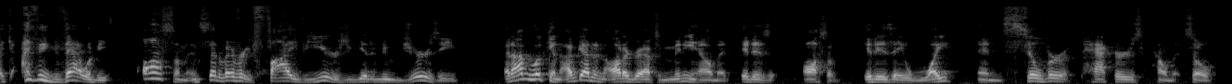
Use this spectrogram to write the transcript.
Like I think that would be awesome. Instead of every 5 years you get a new jersey. And I'm looking, I've got an autographed mini helmet. It is awesome. It is a white and silver Packers helmet. So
